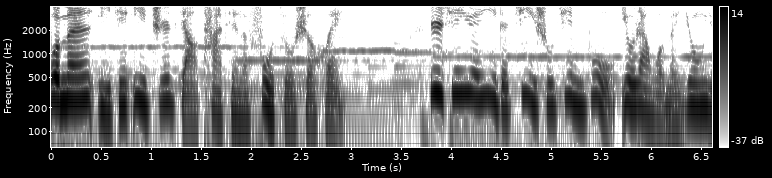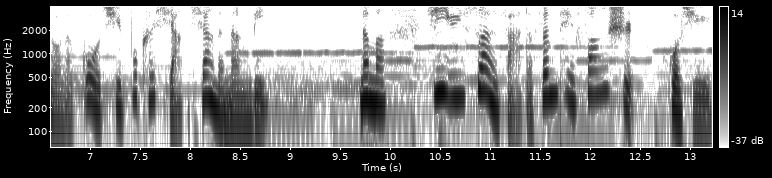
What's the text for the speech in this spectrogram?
我们已经一只脚踏进了富足社会，日新月异的技术进步又让我们拥有了过去不可想象的能力。那么，基于算法的分配方式，或许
